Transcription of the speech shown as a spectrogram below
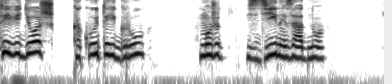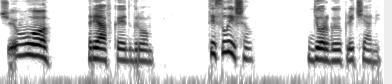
ты ведешь какую-то игру, может, с Диной заодно. «Чего?» — рявкает Гром. «Ты слышал?» — дергаю плечами.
